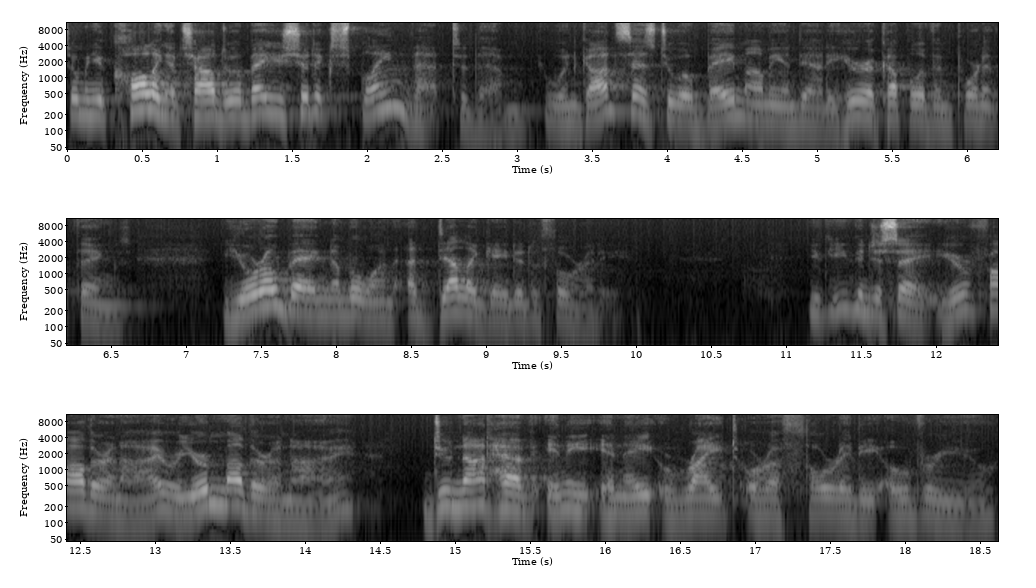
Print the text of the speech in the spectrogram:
So when you're calling a child to obey, you should explain that to them. When God says to obey mommy and daddy, here are a couple of important things. You're obeying, number one, a delegated authority. You, you can just say, Your father and I, or your mother and I, do not have any innate right or authority over you.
